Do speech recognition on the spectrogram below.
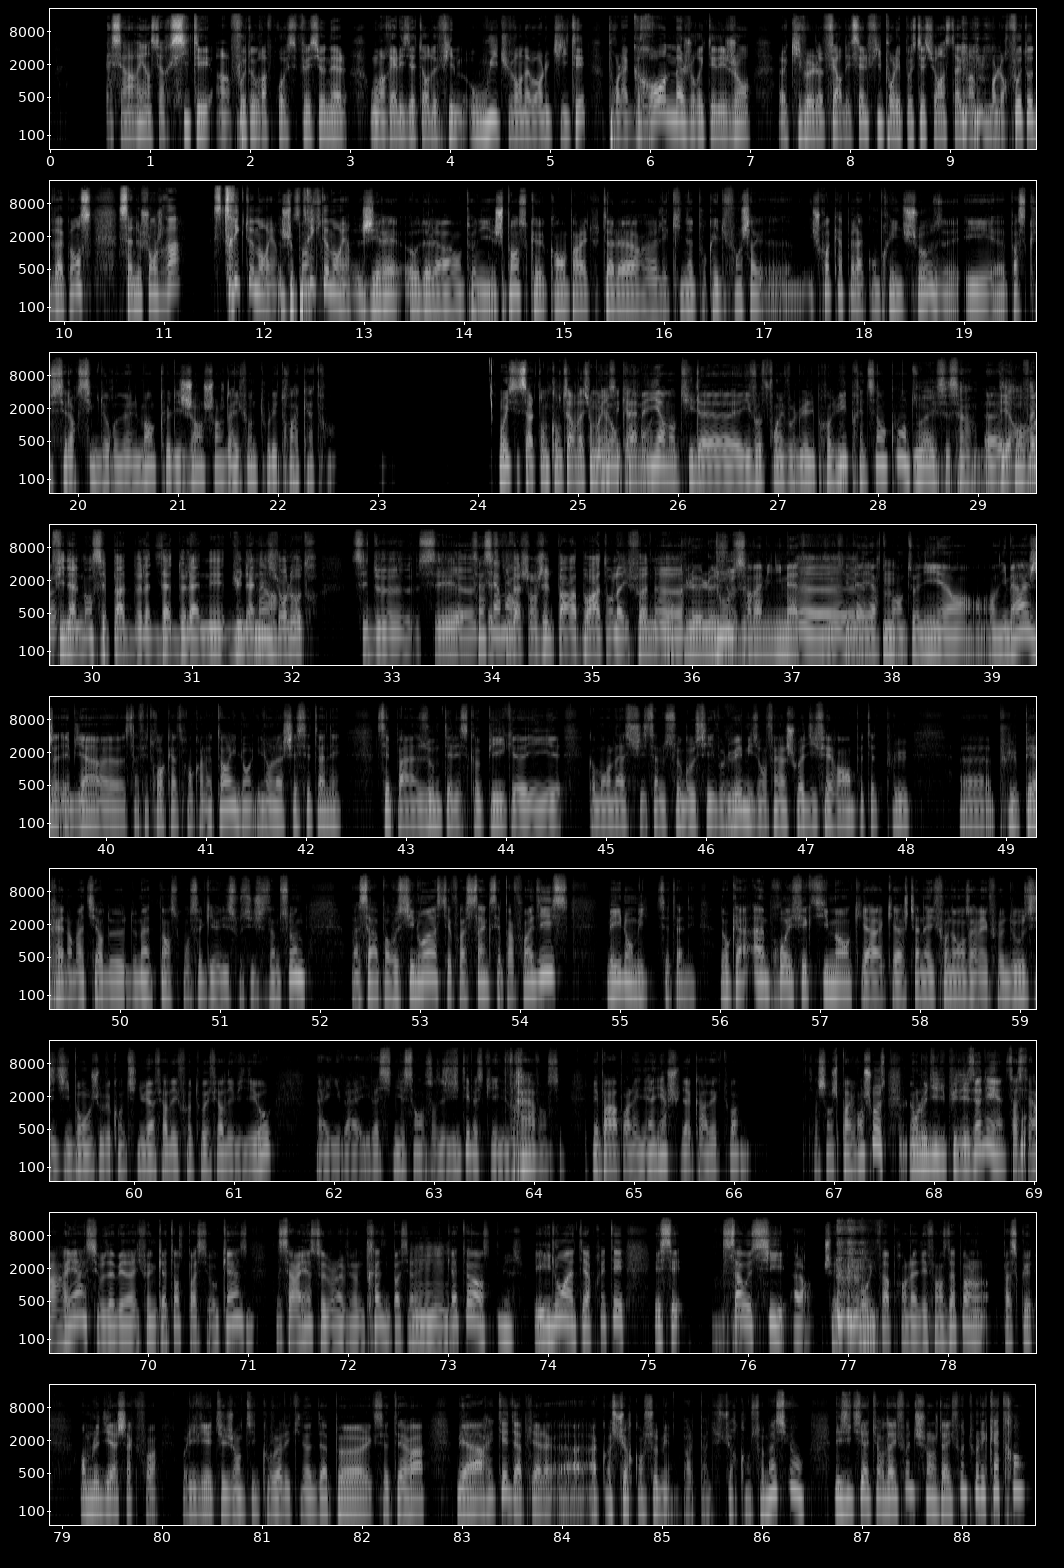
elle sert à rien. C'est-à-dire que si tu es un photographe professionnel ou un réalisateur de film, oui, tu vas en avoir l'utilité. Pour la grande majorité des gens euh, qui veulent faire des selfies pour les poster sur Instagram, prendre leurs photos de vacances, ça ne changera Strictement rien. Je strictement rien. J'irai au-delà, Anthony. Je pense que quand on parlait tout à l'heure, euh, les keynotes, pourquoi ils font chaque. Euh, je crois qu'Apple a compris une chose, et parce que c'est leur cycle de renouvellement, que les gens changent d'iPhone tous les 3 à 4 ans. Oui, c'est ça, le temps de conservation moyen, c'est la manière dont ils, ils, font évoluer les produits, ils prennent ça en compte. Oui, c'est ça. et en fait, finalement, c'est pas de l'année d'une année sur l'autre c'est de c'est euh, qu'est-ce qui va changer par rapport à ton iPhone Donc le, le 12 zoom 120 mm qui est derrière toi, hmm. Anthony, en, image, eh bien, euh, ça fait 3-4 ans qu'on attend. Ils l'ont, ils l'ont lâché cette année. C'est pas un zoom télescopique euh, comme on a chez Samsung aussi évolué, mais ils ont fait un choix différent, peut-être plus plus pérenne en matière de, maintenance. On sait qu'il y a eu des soucis chez Samsung. ça va pas aussi loin, c'est x5, c'est pas x10, mais ils l'ont mis cette année. Donc un, pro effectivement qui a, qui a acheté un iPhone 11, un iPhone 12, il dit bon, je veux continuer à faire des photos et faire des vidéos bah, il, va, il va signer sans, sans hésiter parce qu'il y a une vraie avancée. Mais par rapport à l'année dernière, je suis d'accord avec toi. Ça ne change pas grand-chose. Mais on le dit depuis des années, hein. ça ne sert à rien. Si vous avez l'iPhone 14, passez au 15. Ça ne sert à rien si vous avez l'iPhone 13, passez à l'iPhone 14. Mmh. Et ils l'ont interprété. Et c'est ça aussi. Alors, je vais pour une fois prendre la défense d'Apple, parce qu'on me le dit à chaque fois. Olivier, tu es gentil de couvrir les keynotes d'Apple, etc. Mais arrêtez d'appeler à, à, surconsommer. On ne parle pas de surconsommation. Les utilisateurs d'iPhone changent d'iPhone tous les 4 ans.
